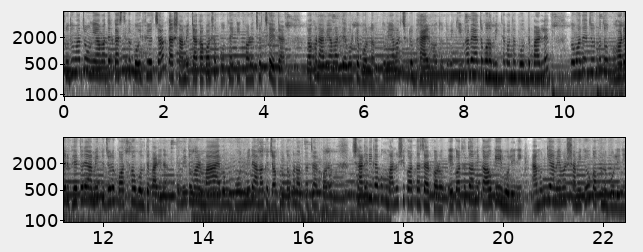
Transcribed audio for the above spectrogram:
শুধুমাত্র উনি আমাদের কাছ থেকে কৈফিয়ত চান, তার স্বামীর টাকা পয়সা কোথায় কি খরচ হচ্ছে এটার। তখন আমি আমার দেবরকে বললাম, তুমি আমার ছোট ভাইয়ের মতো, তুমি কীভাবে এত বড় মিথ্যা কথা বলতে পারলে? তোমাদের জন্য তো ঘরের ভেতরে আমি একটু জোরে কথাও বলতে পারি না। তুমি তোমার মা এবং বোন মিলে আমাকে যখন তখন অত্যাচার করো। শারীরিক এবং মানসিক অত্যাচার করো। এই কথা তো আমি কাউকেই বলিনি। এমনকি আমি আমার স্বামীকেও কখনো বলিনি।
